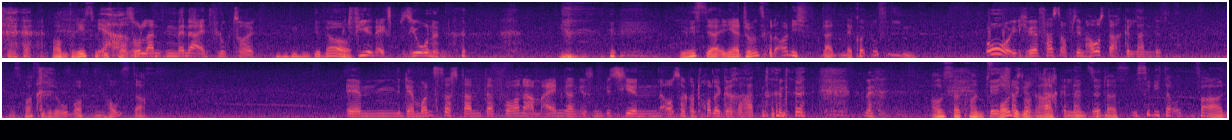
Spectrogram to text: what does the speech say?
Warum drehst du dich Ja, da so landen Männer ein Flugzeug. Genau. Mit vielen Explosionen. Ihr wisst ja, Indiana Jones konnte auch nicht landen, der konnte nur fliegen. Oh, ich wäre fast auf dem Hausdach gelandet. Was machst du denn da oben auf dem Hausdach? Ähm, der Monsterstand da vorne am Eingang ist ein bisschen außer Kontrolle geraten. Außer Kontrolle geraten, nennst du das. Ich sehe dich da unten fahren.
